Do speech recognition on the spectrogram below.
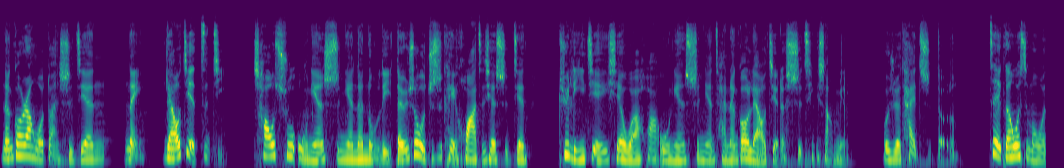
能够让我短时间内了解自己，超出五年、十年的努力，等于说我就是可以花这些时间去理解一些我要花五年、十年才能够了解的事情上面，我觉得太值得了。这也跟为什么我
